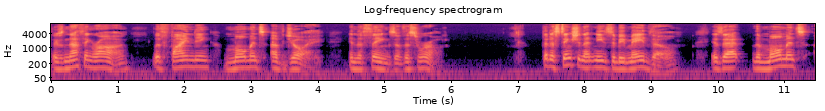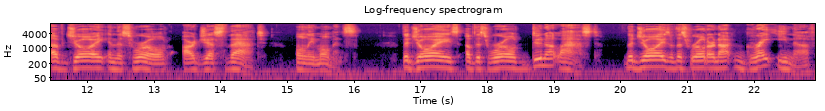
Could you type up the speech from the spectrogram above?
There's nothing wrong with finding moments of joy in the things of this world. The distinction that needs to be made, though, is that the moments of joy in this world are just that only moments. The joys of this world do not last. The joys of this world are not great enough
